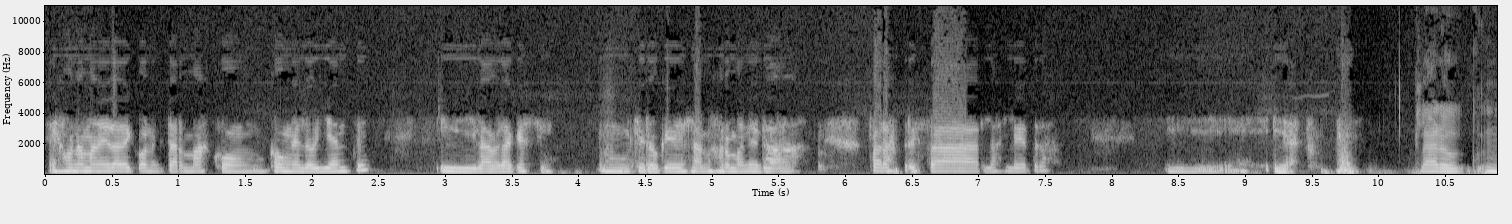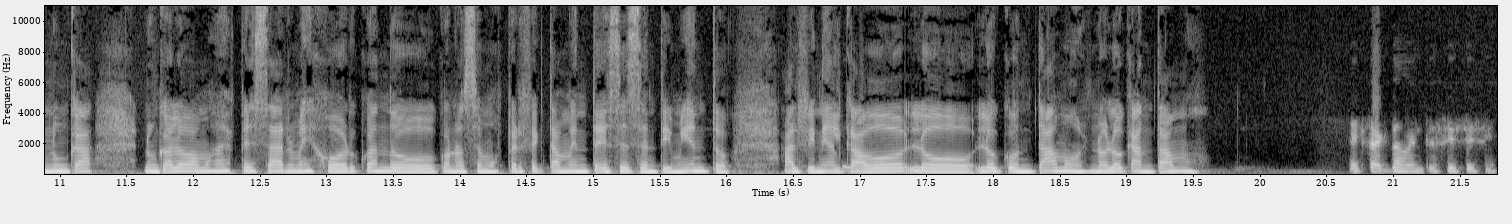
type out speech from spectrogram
es una manera de conectar más con, con el oyente y la verdad que sí, mm, creo que es la mejor manera para expresar las letras y, y esto. Claro, nunca, nunca lo vamos a expresar mejor cuando conocemos perfectamente ese sentimiento. Al fin y al cabo lo, lo contamos, no lo cantamos. Exactamente, sí, sí, sí.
